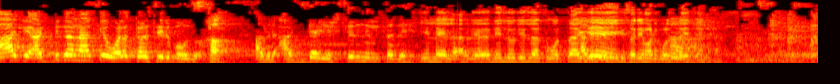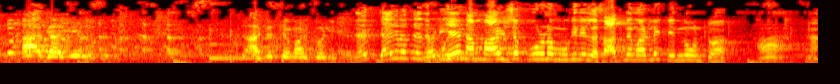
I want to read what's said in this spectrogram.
ಹಾಗೆ ಅಡ್ಡಗಲಾಕೆ ಒಳಗ್ ಕಳಿಸಿರ್ಬಹುದು. ಆದ್ರೆ ಅಡ್ಡ ಎಷ್ಟು ನಿಲ್ತದೆ? ಇಲ್ಲ ಇಲ್ಲ. ಅದು ನಿಲ್ಲುವುದಿಲ್ಲ ಅಂತ ಗೊತ್ತಾಗಿ ಈಗ ಸರಿ ಮಾಡ್ಕೊಳ್ತಾ ಇದ್ದೇನೆ. ಹಾಗಾಗಿ ಜಾಗ್ರತೆ ಮಾಡ್ಕೊಳ್ಳಿ. ಜಾಗ್ರತೆ ಇದೆ. ಏ ನಮ್ಮ ಆಯುಷ್ಯ ಪೂರ್ಣ ಮುಗಿಲಿಲ್ಲ. ಸಾಧನೆ ಮಾಡ್ಲಿಕ್ಕೆ ಇನ್ನೂ ಉಂಟು ಹ. ಹಾ ಹ.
